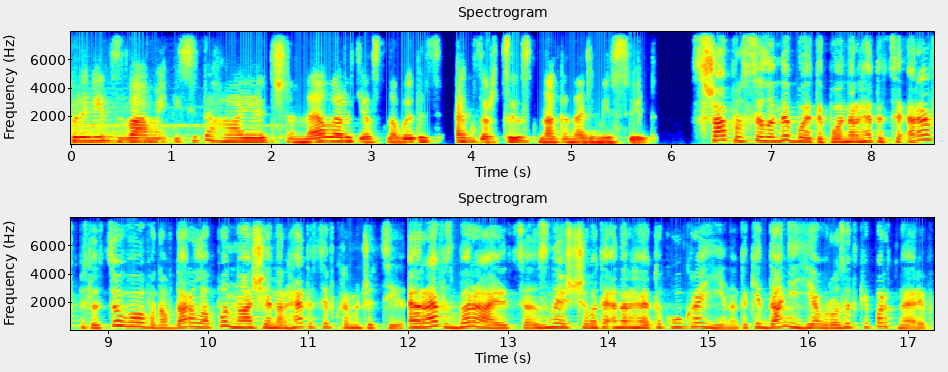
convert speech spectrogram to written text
Привіт, з вами Ісіта Гая, ченелер, ясновидець, екзорцист на каналі Мій Світ. США просили не бити по енергетиці РФ. Після цього вона вдарила по нашій енергетиці в Кременчуці. РФ збирається знищувати енергетику України. Такі дані є в розвідки партнерів.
